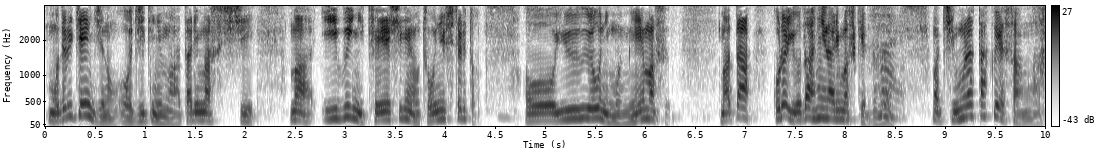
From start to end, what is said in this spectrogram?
モデルチェンジの時期にも当たりますし、まあ、EV に経営資源を投入しているというようにも見えます。また、これは余談になりますけれども、はい、まあ、木村拓哉さんが、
